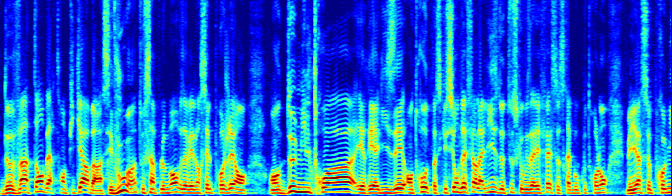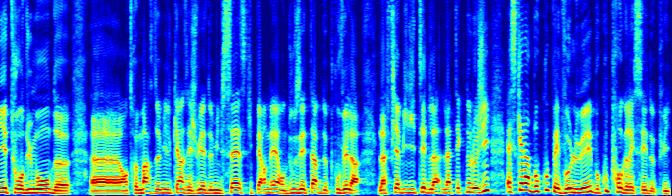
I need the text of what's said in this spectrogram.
de 20 ans, Bertrand Picard, ben, c'est vous, hein, tout simplement. Vous avez lancé le projet en, 2003 et réalisé, entre autres, parce que si on devait faire la liste de tout ce que vous avez fait, ce serait beaucoup trop long. Mais il y a ce premier tour du monde euh, entre mars 2015 et juillet 2016 qui permet en 12 étapes de prouver la, fiabilité de la, technologie. Est-ce qu'elle a beaucoup évolué, beaucoup progressé depuis?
